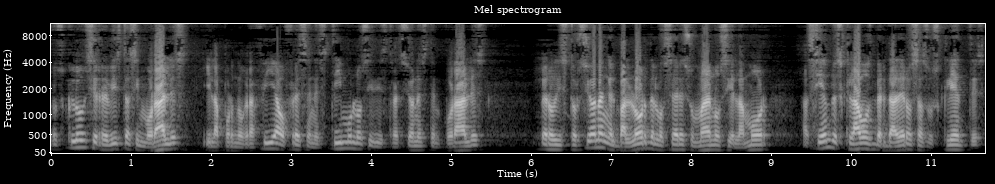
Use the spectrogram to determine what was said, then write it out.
Los clubs y revistas inmorales y la pornografía ofrecen estímulos y distracciones temporales, pero distorsionan el valor de los seres humanos y el amor, haciendo esclavos verdaderos a sus clientes.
